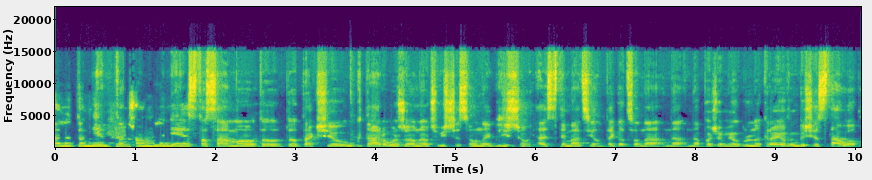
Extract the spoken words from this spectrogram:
Ale to, nie, to ciągle nie jest to samo. To, to tak się uktarło, że one oczywiście są najbliższą estymacją tego, co na, na, na na poziomie ogólnokrajowym by się stało,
